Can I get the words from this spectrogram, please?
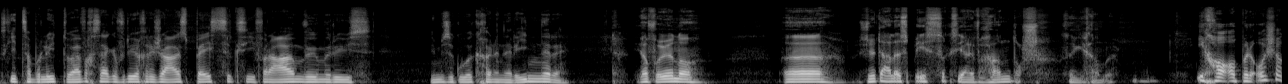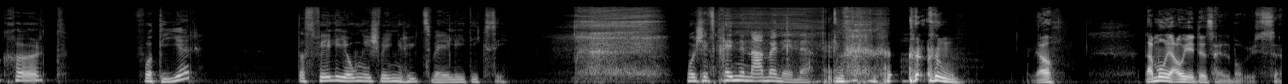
Es gibt aber Leute, die einfach sagen, früher war alles besser, gewesen, vor allem, weil wir uns nicht mehr so gut können erinnern können. Ja, früher noch. Äh, ist nicht alles besser gewesen, einfach anders, sage ich einmal. Ich habe aber auch schon gehört von dir, dass viele junge Schwinger heute zu wehleidig sind. Du musst jetzt keinen Namen nennen. Ja, da muss ja auch jeder selber wissen.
